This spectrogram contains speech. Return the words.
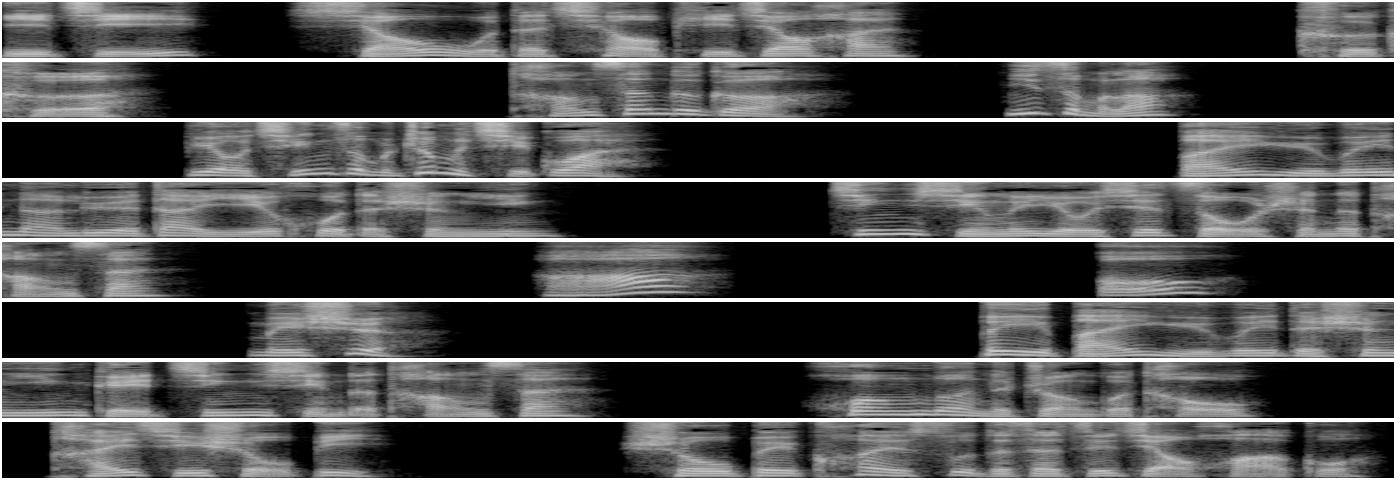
以及小五的俏皮娇憨。可可，唐三哥哥，你怎么了？表情怎么这么奇怪？白雨薇那略带疑惑的声音惊醒了有些走神的唐三。啊？哦，没事。被白雨薇的声音给惊醒的唐三慌乱的转过头，抬起手臂，手背快速的在嘴角划过。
